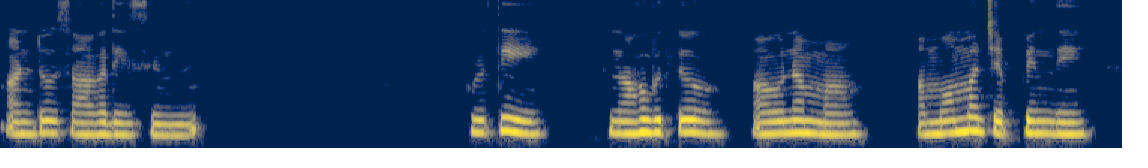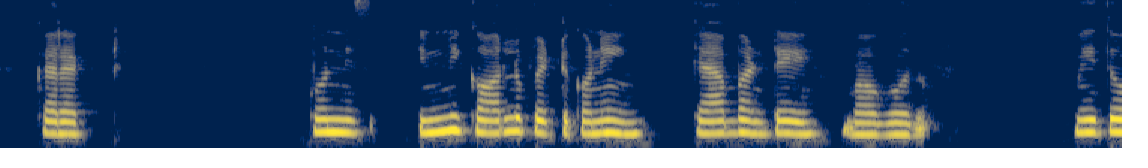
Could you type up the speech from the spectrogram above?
అంటూ సాగదీసింది. కృతి నవ్వుతూ అవునమ్మా అమ్మమ్మ చెప్పింది కరెక్ట్. కొన్ని ఇన్ని కార్లు పెట్టుకొని క్యాబ్ అంటే బాగోదు. మీతో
